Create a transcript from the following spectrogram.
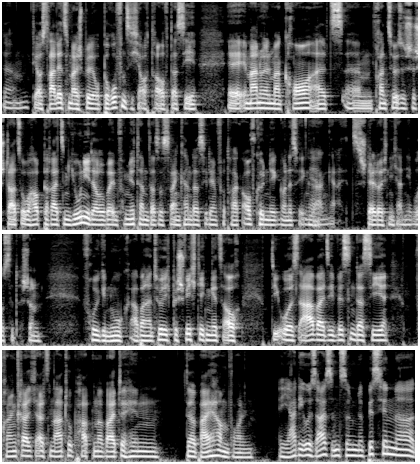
ähm, die Australier zum Beispiel berufen sich auch darauf, dass sie äh, Emmanuel Macron als ähm, französische Staatsoberhaupt bereits im Juni darüber informiert haben, dass es sein kann, dass sie den Vertrag aufkündigen und deswegen ja. sagen, ja, jetzt stellt euch nicht an, ihr wusstet das schon früh genug. Aber natürlich beschwichtigen jetzt auch die USA, weil sie wissen, dass sie Frankreich als NATO-Partner weiterhin dabei haben wollen. Ja, die USA sind so ein bisschen äh,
